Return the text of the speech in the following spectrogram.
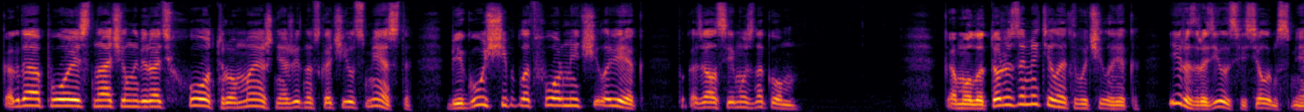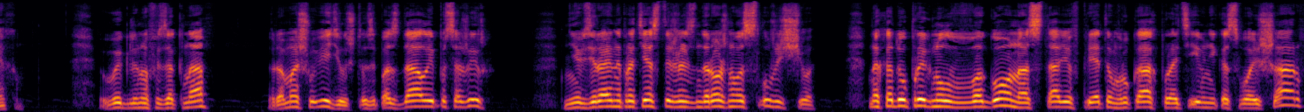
Когда поезд начал набирать ход, Ромеш неожиданно вскочил с места. Бегущий по платформе человек показался ему знакомым. Камола тоже заметила этого человека и разразилась веселым смехом. Выглянув из окна, Ромаш увидел, что запоздалый пассажир, невзирая на протесты железнодорожного служащего, на ходу прыгнул в вагон, оставив при этом в руках противника свой шарф,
